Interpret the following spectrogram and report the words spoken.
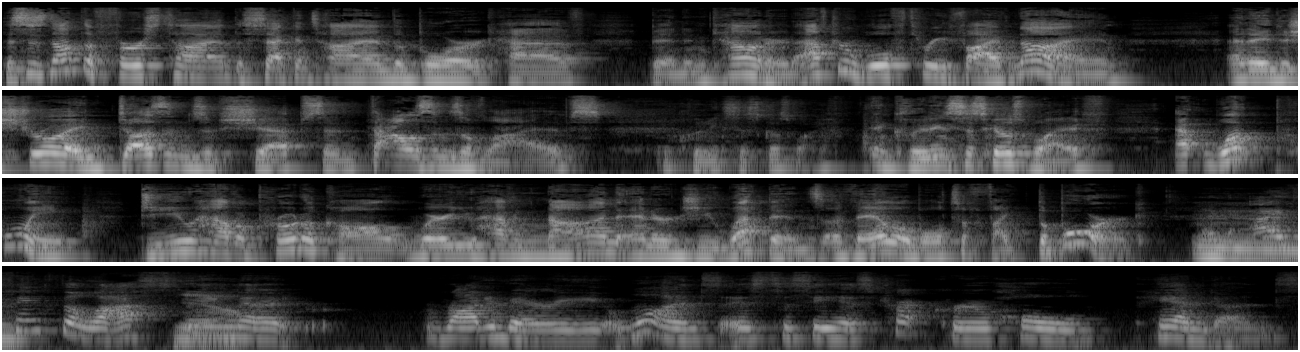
this is not the first time, the second time the Borg have been encountered. After Wolf 359, and they destroy dozens of ships and thousands of lives, including Sisko's wife. including Sisko's wife. At what point do you have a protocol where you have non energy weapons available to fight the Borg? Like, mm. I think the last thing Yeah. that Roddenberry wants is to see his Trek crew hold handguns.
